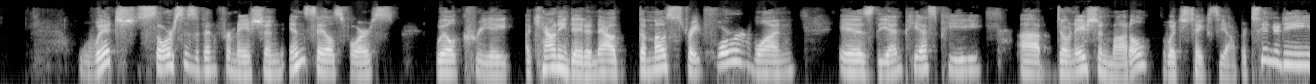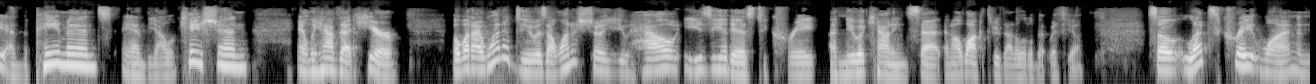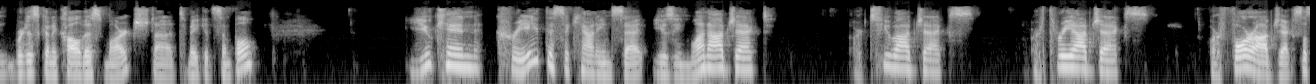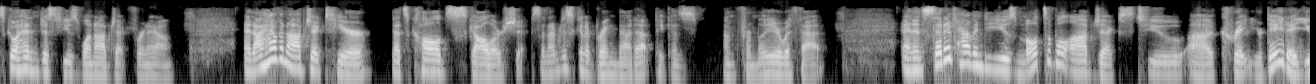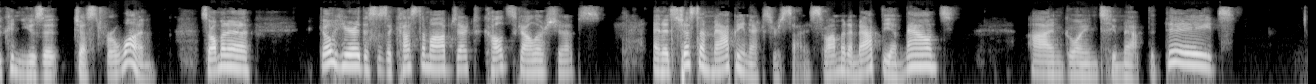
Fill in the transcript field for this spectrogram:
which sources of information in Salesforce will create accounting data. Now, the most straightforward one is the NPSP uh, donation model, which takes the opportunity and the payment and the allocation, and we have that here. But what I wanna do is I wanna show you how easy it is to create a new accounting set, and I'll walk through that a little bit with you. So let's create one, and we're just gonna call this March uh, to make it simple. You can create this accounting set using one object, or two objects, or three objects, or four objects. Let's go ahead and just use one object for now. And I have an object here that's called scholarships. And I'm just going to bring that up because I'm familiar with that. And instead of having to use multiple objects to uh, create your data, you can use it just for one. So I'm going to go here. This is a custom object called scholarships. And it's just a mapping exercise. So I'm going to map the amount. I'm going to map the date.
